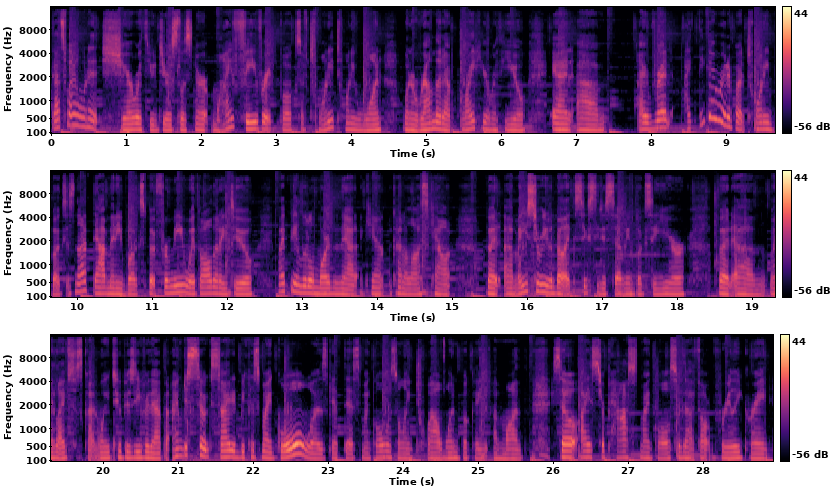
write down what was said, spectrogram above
that's what i want to share with you dearest listener. My favorite books of 2021 want to round that up right here with you. And um, I read, I think I read about 20 books. It's not that many books, but for me, with all that I do, might be a little more than that. I can't kind of lost count. But um, I used to read about like 60 to 70 books a year, but um, my life's just gotten way too busy for that. But I'm just so excited because my goal was get this, my goal was only 12, one book a, a month. So I surpassed my goal. So that felt really great.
